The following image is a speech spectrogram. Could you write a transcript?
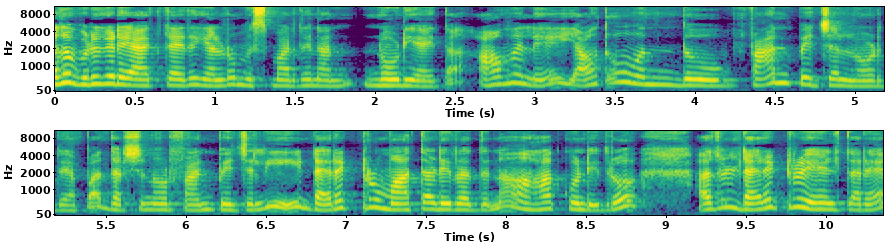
ಅದು ಬಿಡುಗಡೆ ಆಗ್ತಾ ಇದೆ ಎಲ್ಲರೂ ಮಿಸ್ ಮಾಡಿದೆ, ನಾನು ನೋಡಿ ಆಯಿತಾ. ಆಮೇಲೆ ಯಾವುದೋ ಒಂದು ಫ್ಯಾನ್ ಪೇಜಲ್ಲಿ ನೋಡಿದೆ, ಅಪ್ಪ ದರ್ಶನ್ ಅವ್ರ ಫ್ಯಾನ್ ಪೇಜಲ್ಲಿ ಡೈರೆಕ್ಟ್ರು ಮಾತಾಡಿರೋದನ್ನು ಹಾಕ್ಕೊಂಡಿದ್ರು ಅದ್ರಲ್ಲಿ ಡೈರೆಕ್ಟ್ರು ಹೇಳ್ತಾರೆ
